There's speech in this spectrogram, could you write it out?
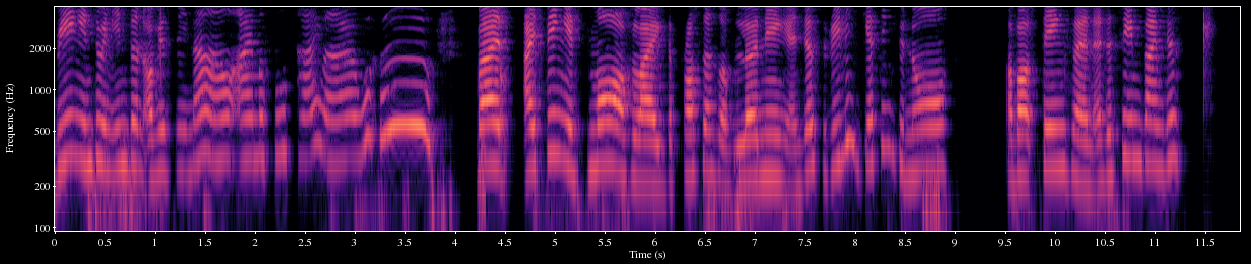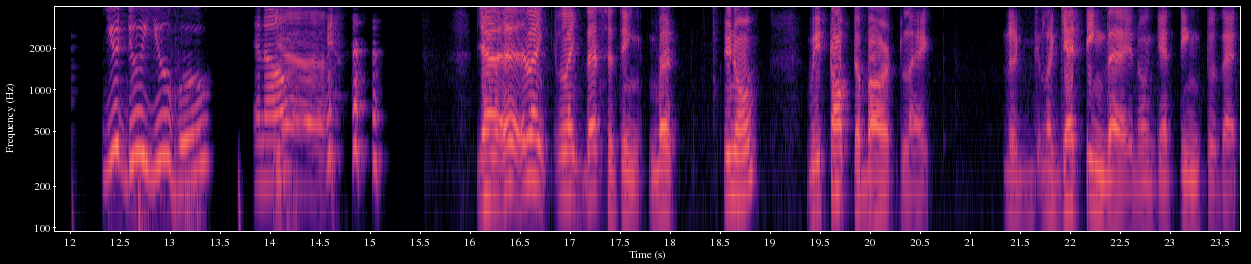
being into an intern, obviously now I'm a full timer. Woohoo! But I think it's more of like the process of learning and just really getting to know about things, and at the same time, just you do you, boo. You know. Yeah. Yeah, eh, like like that's the thing. But you know, we talked about like the like getting there. You know, getting to that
